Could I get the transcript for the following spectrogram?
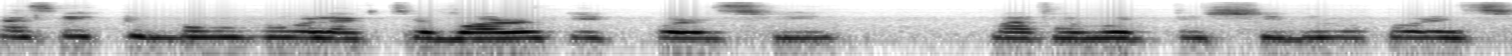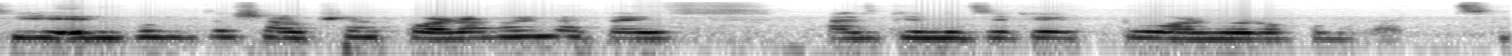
আজকে একটু বউ বউ লাগছে, বড় টিপ করেছি। মাথা ভর্তি সিঁদুর করেছি এরকম তো সবসময় করা হয় না তাই আজকে নিজেকে একটু অন্যরকম লাগছে।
